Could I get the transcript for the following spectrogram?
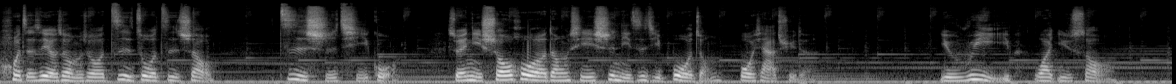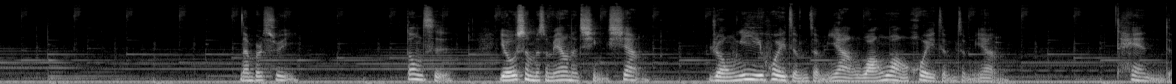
或者是有时候我们说自作自受，自食其果。所以你收获的东西是你自己播种播下去的。You reap what you sow。Number three，动词有什么什么样的倾向，容易会怎么怎么样，往往会怎么怎么样。Tend，tend。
